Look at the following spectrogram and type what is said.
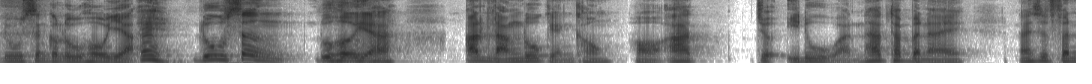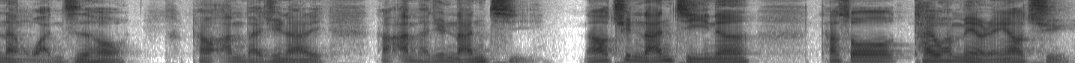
撸胜个撸后压，哎，撸胜如何呀？啊，狼撸健康哦啊，就一路玩。他他本来那是芬兰玩之后，他要安排去哪里？他安排去南极，然后去南极呢，他说台湾没有人要去，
